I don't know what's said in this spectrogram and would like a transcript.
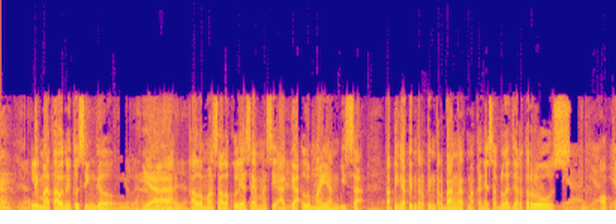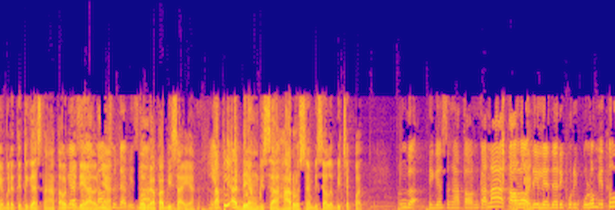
lima tahun itu single, Single. ya. Ya. Kalau masalah kuliah saya masih agak lumayan bisa, tapi nggak pinter-pinter banget, makanya saya belajar terus. Ya, ya, Oke, ya. berarti tiga setengah tahun Tiga setengah idealnya, tahun sudah bisa. beberapa bisa ya. Ya. Tapi ada yang bisa harusnya bisa lebih cepat. Enggak, tiga setengah tahun. Karena kalau Oke. dilihat dari kurikulum itu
